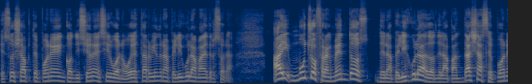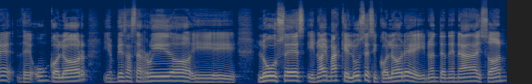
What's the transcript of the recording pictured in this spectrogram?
Eso ya te pone en condiciones de decir, bueno, voy a estar viendo una película más de tres horas. Hay muchos fragmentos de la película donde la pantalla se pone de un color y empieza a hacer ruido y luces y no hay más que luces y colores y no entendés nada y son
